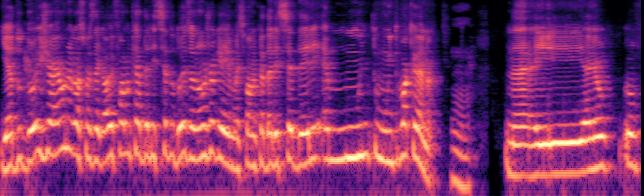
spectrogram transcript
E a do 2 já é um negócio mais legal. E falam que a DLC do 2 eu não joguei, mas falam que a DLC dele é muito, muito bacana. Hum. Né? E aí eu, eu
